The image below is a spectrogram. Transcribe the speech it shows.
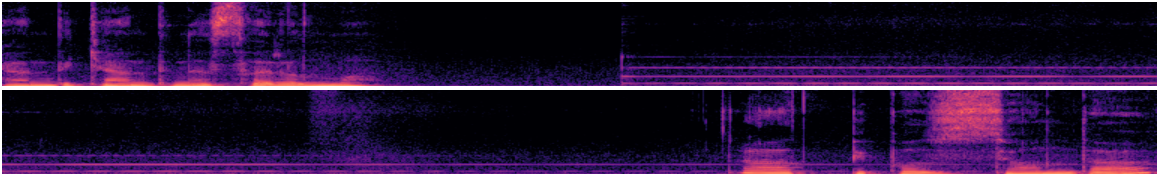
kendi kendine sarılma. Rahat bir pozisyonda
